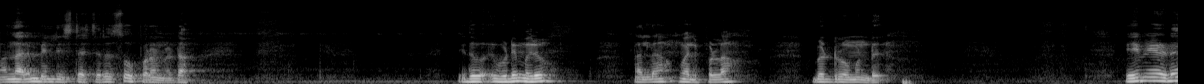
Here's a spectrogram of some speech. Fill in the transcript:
വന്നാലും ബിൽഡിംഗ് സ്ട്രക്ചർ സൂപ്പറാണ് കേട്ടോ ഇത് ഇവിടെയും ഒരു നല്ല വലിപ്പമുള്ള ബെഡ്റൂമുണ്ട് ഈ വീട്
